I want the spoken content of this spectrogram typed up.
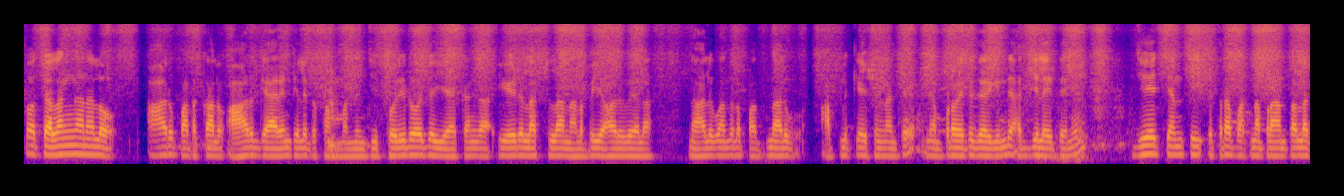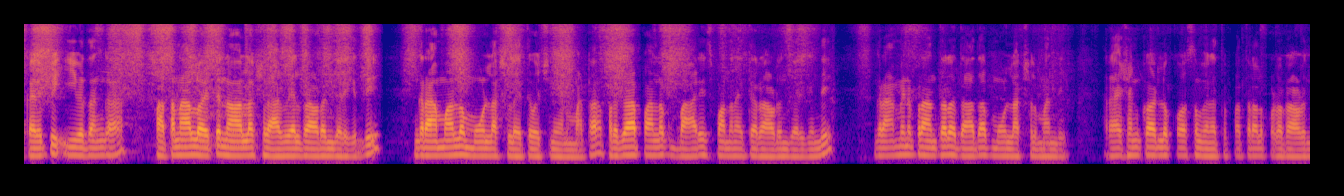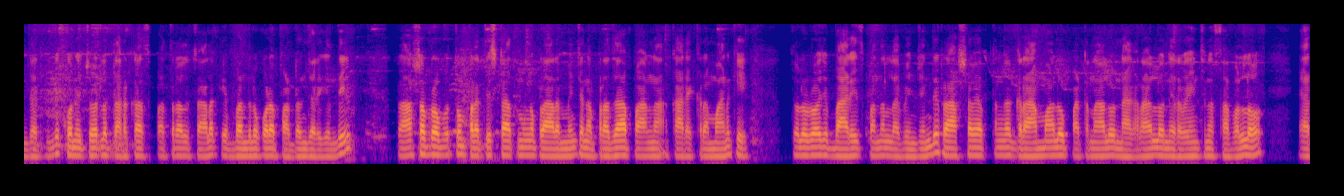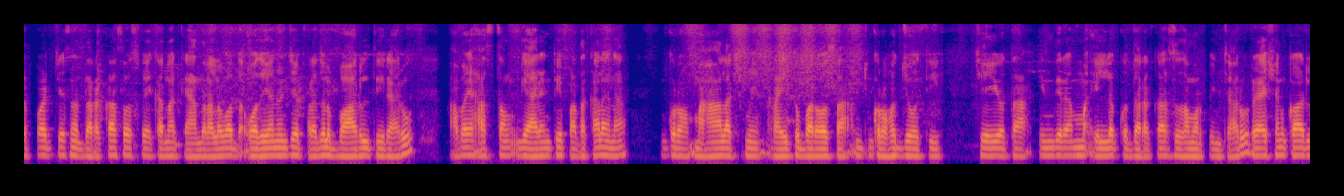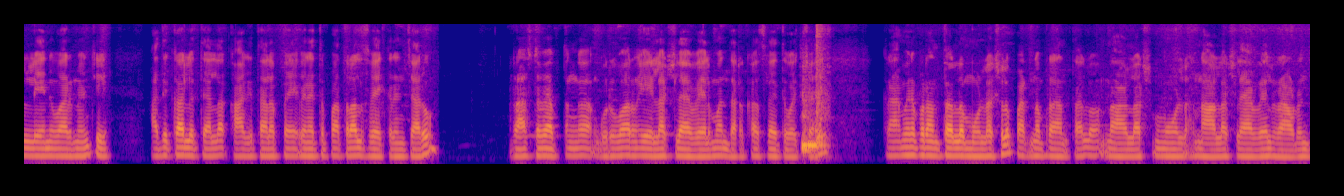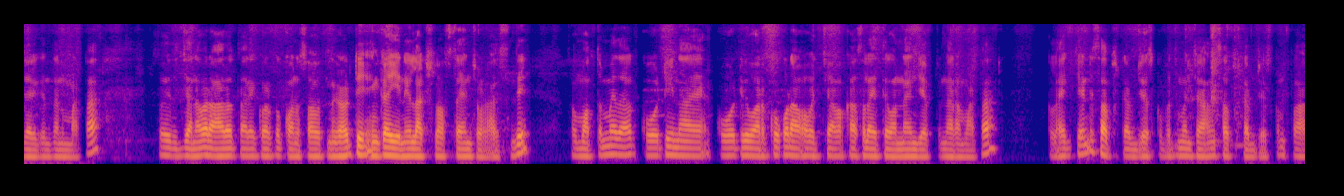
So తెలంగాణలో ఆరు పథకాలు ఆరు గ్యారంటీలకు సంబంధించి తొలి రోజు ఏకంగా ఏడు లక్షల నలభై ఆరు వేల నాలుగు వందల పద్నాలుగు అప్లికేషన్లు అంటే నింపడం అయితే జరిగింది. అర్జీలు అయితేనే జిహెచ్ఎంసీ ఇతర పట్టణ ప్రాంతాల్లో కలిపి ఈ విధంగా పట్టణాల్లో అయితే నాలుగు లక్షల యాభై వేలు రావడం జరిగింది. గ్రామాల్లో మూడు లక్షలు అయితే వచ్చినాయి అనమాట ప్రజాపాలనకు భారీ స్పందన అయితే రావడం జరిగింది. గ్రామీణ ప్రాంతాల్లో దాదాపు మూడు లక్షల మంది రేషన్ కార్డుల కోసం వినతి పత్రాలు కూడా రావడం జరిగింది. కొన్ని చోట్ల దరఖాస్తు పత్రాలు చాలా ఇబ్బందులు కూడా పడడం జరిగింది. రాష్ట్ర ప్రభుత్వం ప్రతిష్టాత్మకంగా ప్రారంభించిన ప్రజాపాలన కార్యక్రమానికి తొలి రోజు భారీ స్పందన లభించింది. రాష్ట్ర వ్యాప్తంగా గ్రామాలు పట్టణాలు నగరాల్లో నిర్వహించిన సభల్లో ఏర్పాటు చేసిన దరఖాస్తు స్వీకరణ కేంద్రాల వద్ద ఉదయం నుంచే ప్రజలు బారులు తీరారు. అభయహస్తం గ్యారంటీ పథకాలైన గృహ మహాలక్ష్మి రైతు భరోసా గృహజ్యోతి చేయూత ఇందిరమ్మ ఇళ్ళకు దరఖాస్తు సమర్పించారు. రేషన్ కార్డులు లేని వారి నుంచి అధికారులు తెల్ల కాగితాలపై వినతి పత్రాలు స్వీకరించారు. రాష్ట్ర వ్యాప్తంగా గురువారం ఏడు లక్షల యాభై వేల మంది దరఖాస్తులు అయితే వచ్చాయి. గ్రామీణ ప్రాంతాల్లో మూడు లక్షలు పట్టణ ప్రాంతాల్లో నాలుగు లక్షలు మూడు నాలుగు లక్షల యాభై వేలు రావడం జరిగిందనమాట సో ఇది జనవరి ఆరో తారీఖు వరకు కొనసాగుతుంది కాబట్టి ఇంకా ఎన్ని లక్షలు వస్తాయని చూడాల్సింది. సో మొత్తం మీద కోటి నా కోటి వరకు కూడా వచ్చే అవకాశాలు అయితే ఉన్నాయని చెప్తున్నారన్నమాట. లైక్ చేయండి సబ్స్క్రైబ్ చేసుకోకపోతే మన ఛానల్ సబ్స్క్రైబ్ చేసుకొని ఫాలో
